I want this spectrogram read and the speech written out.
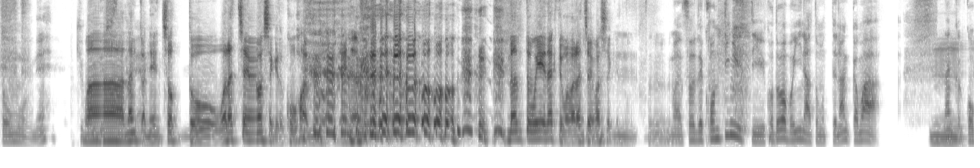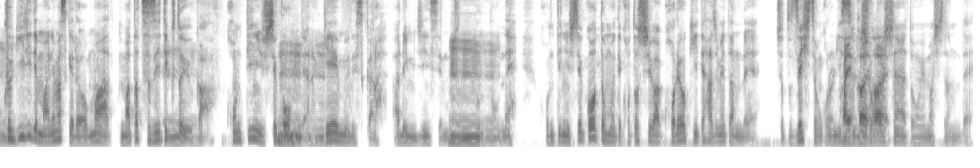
と思うね。ね。まあなんかね、ちょっと笑っちゃいましたけど、後半の、ね。なんとも言えなくて笑っちゃいましたけど。うん。うん。まあそれでコンティニューっていう言葉もいいなと思って、なんかまあ、なんかこう区切りでもありますけど、まあまた続いていくというか、コンティニューしていこうみたいなゲームですから、ある意味人生もちょっとどんどんね、コンティニューしていこうと思って今年はこれを聞いて始めたので、ちょっとぜひともこのリストに紹介したいなと思いましたので、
